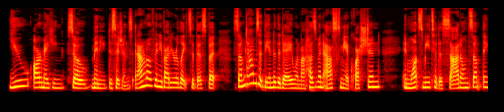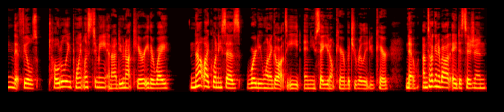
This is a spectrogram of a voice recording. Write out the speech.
you are making so many decisions. And I don't know if anybody relates to this, but sometimes at the end of the day, when my husband asks me a question and wants me to decide on something that feels totally pointless to me and I do not care either way, not like when he says, Where do you want to go out to eat? and you say you don't care, but you really do care. No, I'm talking about a decision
